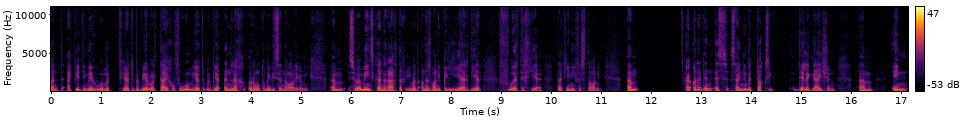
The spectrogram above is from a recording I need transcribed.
Want ek weet nie meer hoe om dit jou te probeer oortuig of hoe om jou te probeer inlig rondom hierdie scenario nie. Ehm um, so 'n mens kan regtig iemand anders manipuleer deur voor te gee dat jy nie verstaan nie. Ehm um, 'n ander ding is sy noem dit toxic delegation. Ehm um, en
